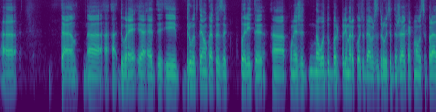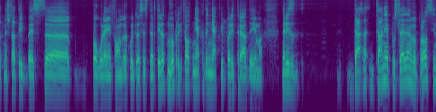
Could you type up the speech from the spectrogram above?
А, да. А, а, добре. А, и другата тема, която е за парите, а, понеже много добър пример, който даваш за другите държави, как могат да се правят нещата и без а, по-големи фондове, които да се стартират, но въпреки това от някъде някакви пари трябва да има. Нали, да, това ни е последен въпрос и,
